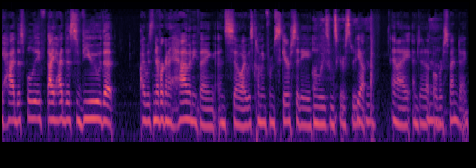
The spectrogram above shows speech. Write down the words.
had this belief, I had this view that I was never going to have anything, and so I was coming from scarcity. Always from scarcity. yeah. And I ended up overspending.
